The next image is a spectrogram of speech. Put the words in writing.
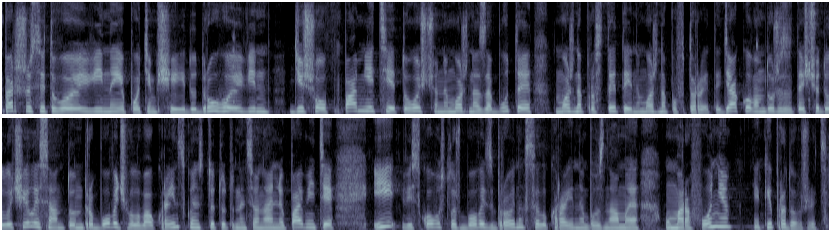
Першої світової війни, потім ще й до другої. Він дійшов в пам'яті того, що не можна забути, не можна простити і не можна повторити. Дякую вам дуже за те, що долучилися. Антон Дробович, голова Українського інституту національної пам'яті і військовослужбовець збройних сил України, був з нами у марафоні, який продовжується.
